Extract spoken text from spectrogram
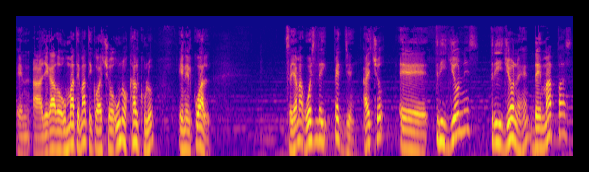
en- ha llegado un matemático, ha hecho unos cálculos en el cual se llama Wesley Petjen. Ha hecho eh, trillones, trillones ¿eh? de mapas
